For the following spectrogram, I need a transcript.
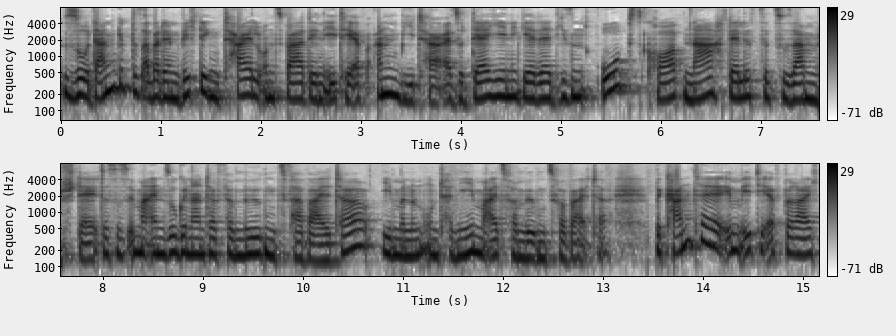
So, dann gibt es aber den wichtigen Teil und zwar den ETF-Anbieter, also derjenige, der diesen Obstkorb nach der Liste zusammenstellt. Das ist immer ein sogenannter Vermögensverwalter, eben ein Unternehmen als Vermögensverwalter. Bekannte im ETF-Bereich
